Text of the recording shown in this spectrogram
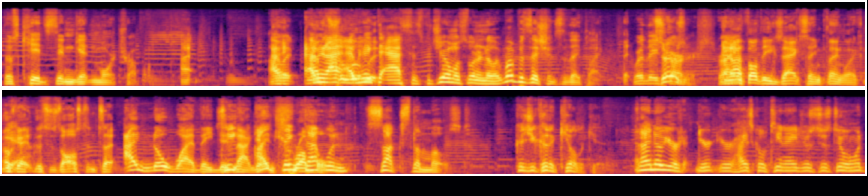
those kids didn't get in more trouble. I, I would. I mean, I, I would hate to ask this, but you almost want to know like what positions do they play? Were they Seriously. starters? Right. And I thought the exact same thing. Like, okay, Yeah. this is Austin. So I know why they did See, not get I in think trouble. that one sucks the most because you could have killed a kid. And I know your your your high school teenagers just doing what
